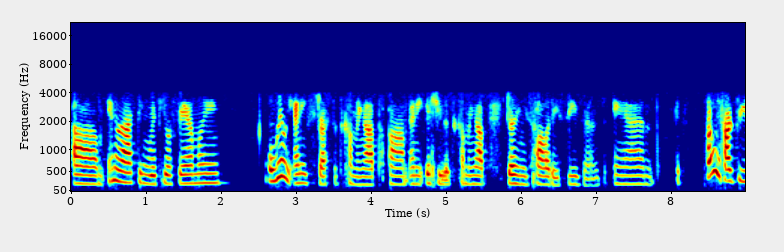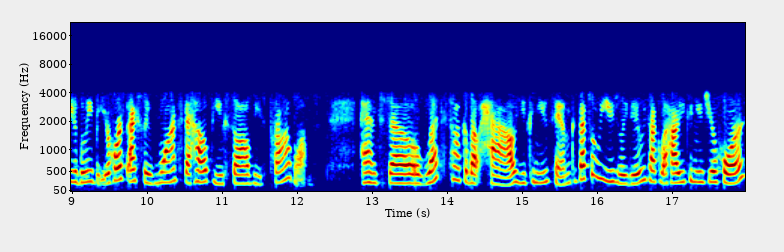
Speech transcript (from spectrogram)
um, interacting with your family or really any stress that's coming up, um, any issue that's coming up during these holiday seasons. And it's probably hard for you to believe, but your horse actually wants to help you solve these problems. And so let's talk about how you can use him, because that's what we usually do. We talk about how you can use your horse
